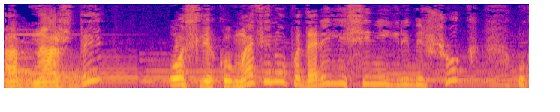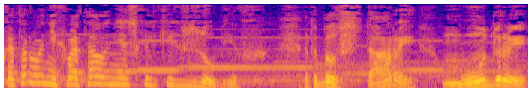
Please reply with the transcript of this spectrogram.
Однажды ослику Маффину подарили синий гребешок, у которого не хватало нескольких зубьев. Это был старый, мудрый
